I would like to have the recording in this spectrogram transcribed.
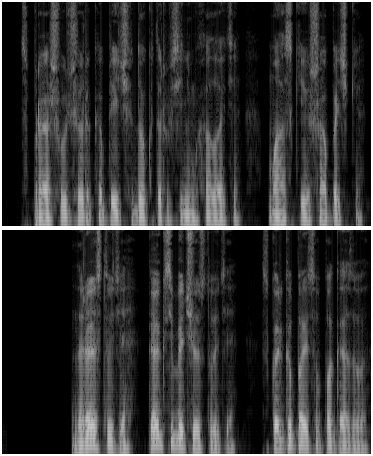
— спрашивает широкоплечий доктор в синем халате, маске и шапочке. «Здравствуйте. Как себя чувствуете? Сколько пальцев показываю?»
